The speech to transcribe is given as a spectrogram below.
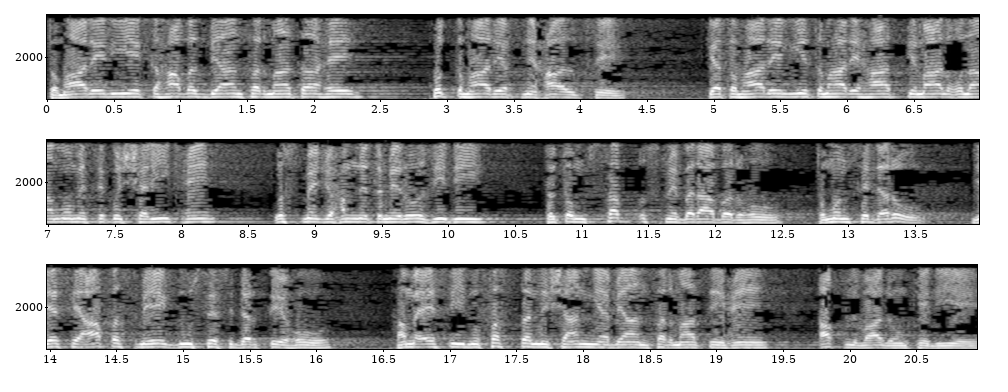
تمہارے لیے کہاوت بیان فرماتا ہے، خود تمہارے اپنے حال سے، کیا تمہارے لیے تمہارے ہاتھ کے مال غلاموں میں سے کچھ شریک ہیں؟ اس میں جو ہم نے تمہیں روزی دی، تو تم سب اس میں برابر ہو، تم ان سے ڈرو، جیسے آپس میں ایک دوسرے سے ڈرتے ہو۔ ہم ایسی مفصل نشانیاں بیان فرماتے ہیں عقل والوں کے لیے،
